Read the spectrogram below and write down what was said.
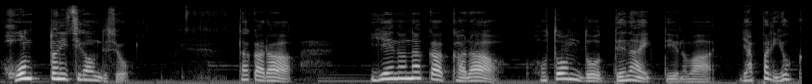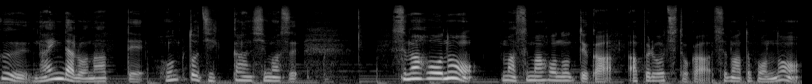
本当に違うんですよだから家の中からほとんど出ないっていうのはやっぱり良くないんだろうなって本当実感します。スマホのまあスマホのっていうかアップルウォッチとかスマートフォンの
